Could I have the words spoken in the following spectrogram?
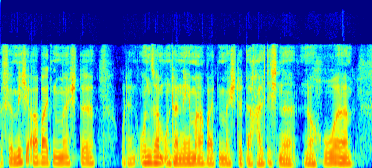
für mich arbeiten möchte oder in unserem Unternehmen arbeiten möchte, da halte ich eine, eine hohe äh,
